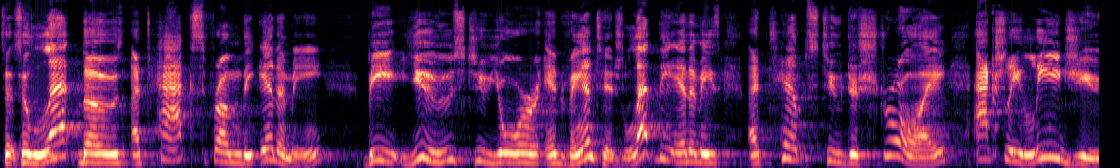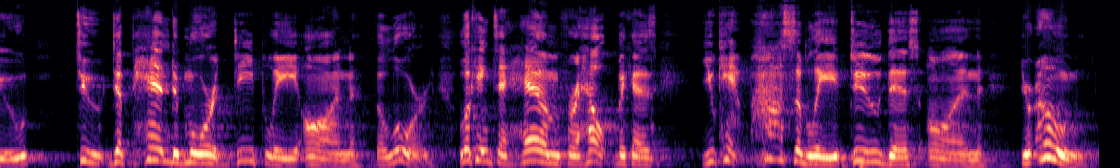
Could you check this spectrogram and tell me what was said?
So, so let those attacks from the enemy be used to your advantage. Let the enemy's attempts to destroy actually lead you to depend more deeply on the Lord, looking to Him for help because you can't possibly do this on your own.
